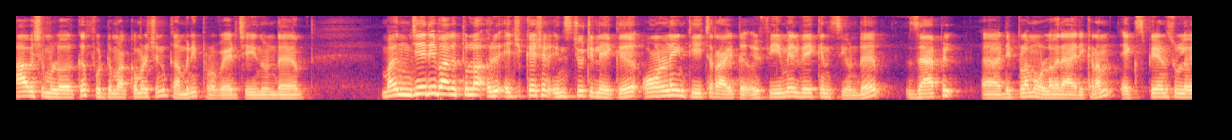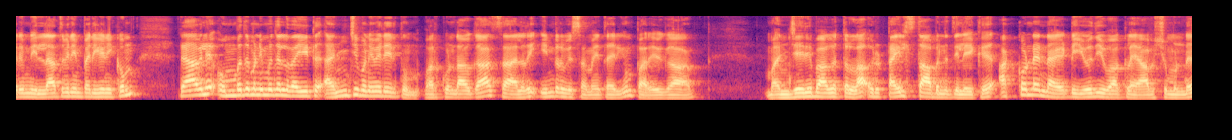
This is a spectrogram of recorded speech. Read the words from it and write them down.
ആവശ്യമുള്ളവർക്ക് ഫുഡും അക്കോമഡേഷനും കമ്പനി പ്രൊവൈഡ് ചെയ്യുന്നുണ്ട്. മഞ്ചേരി ഭാഗത്തുള്ള ഒരു എഡ്യൂക്കേഷൻ ഇൻസ്റ്റിറ്റ്യൂട്ടിലേക്ക് ഓൺലൈൻ ടീച്ചറായിട്ട് ഒരു ഫീമെയിൽ വേക്കൻസി ഉണ്ട്. സാപ്പിൽ ഡിപ്ലോമ ഉള്ളവരായിരിക്കണം. എക്സ്പീരിയൻസ് ഉള്ളവരും ഇല്ലാത്തവരെയും പരിഗണിക്കും. രാവിലെ ഒമ്പത് മണി മുതൽ വൈകിട്ട് അഞ്ച് മണി വരെ ആയിരിക്കും വർക്ക് ഉണ്ടാവുക. സാലറി ഇന്റർവ്യൂ സമയത്തായിരിക്കും പറയുക. മഞ്ചേരി ഭാഗത്തുള്ള ഒരു ടൈൽ സ്ഥാപനത്തിലേക്ക് അക്കൗണ്ടന്റ് ആയിട്ട് യുവതി യുവാക്കളെ ആവശ്യമുണ്ട്.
